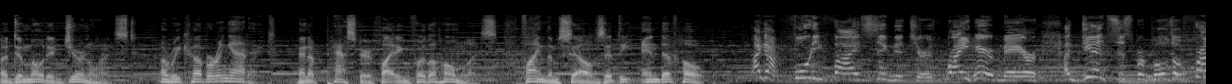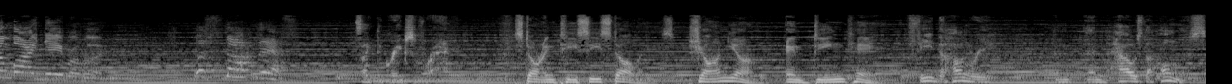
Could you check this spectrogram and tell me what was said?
A demoted journalist, a recovering addict, and a pastor fighting for the homeless find themselves at the end of hope. I got 45 signatures right here, Mayor, against this proposal from my neighborhood. Let's stop this! It's like the grapes of wrath. Starring T.C. Stallings, Sean Young, and Dean Cain. Feed the hungry and, and house the homeless.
